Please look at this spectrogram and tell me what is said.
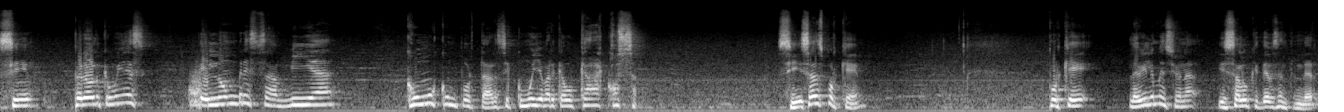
Sí, pero lo que voy es, el hombre sabía cómo comportarse, cómo llevar a cabo cada cosa. ¿Sí? ¿Sabes por qué? Porque la Biblia menciona, y es algo que debes entender,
